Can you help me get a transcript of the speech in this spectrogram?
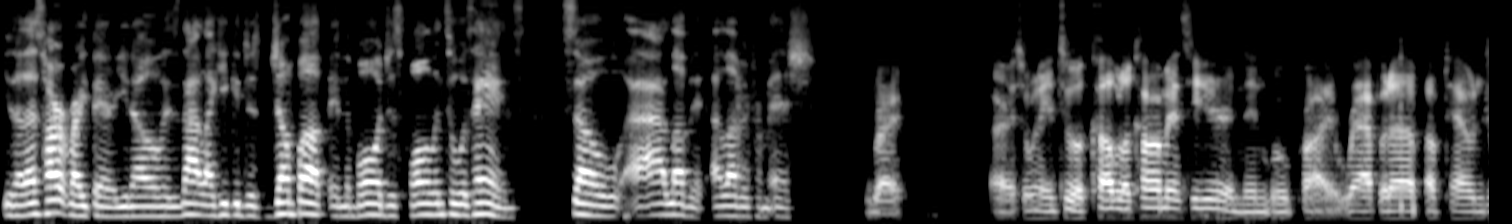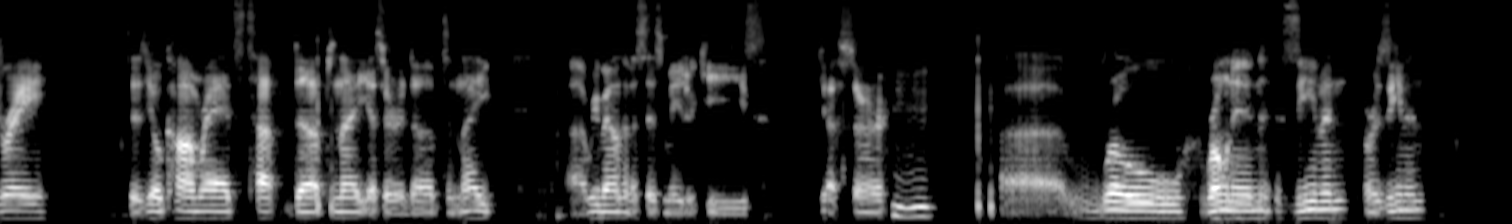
you know, that's heart right there. You know, it's not like he could just jump up and the ball just fall into his hands. So I love it. I love it from Ish. Right. All right. So we're gonna get to a couple of comments here, and then we'll probably wrap it up. Uptown Dre says, "Yo, comrades, tough dub tonight. Yes, sir, dub tonight. Uh, rebounds and assists, major keys. Yes, sir. Mm-hmm. Uh, Ro Ronan Zeman or Zeman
